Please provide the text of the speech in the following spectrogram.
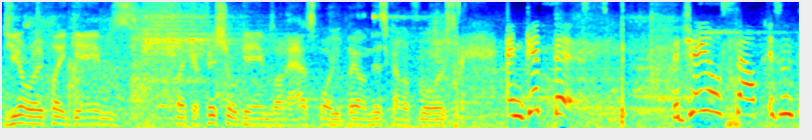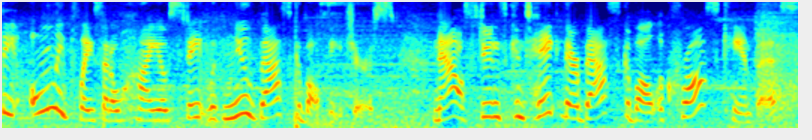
You don't really play games like official games on asphalt. You play on this kind of floors. And get this, the JO South isn't the only place at Ohio State with new basketball features. Now students can take their basketball across campus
